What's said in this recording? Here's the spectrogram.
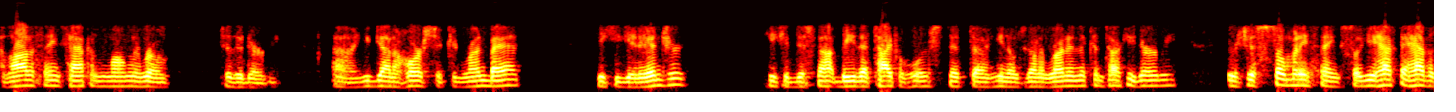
A lot of things happen along the road to the Derby. Uh, you got a horse that can run bad. He could get injured. He could just not be that type of horse that, uh, you know, is going to run in the Kentucky Derby. There's just so many things. So you have to have a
